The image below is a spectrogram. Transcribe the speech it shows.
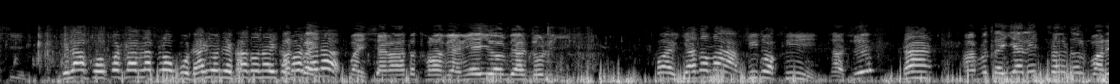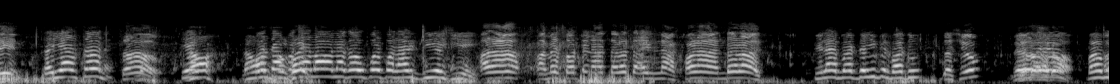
છીએ. પેલા પોપટલાલ ના પેલો ગોઢારીઓ દેખાતો નહીં ખબર ને? પૈસા ના તો થોડા વ્યાની આવી વ્યાજ જોડી પૈસા તો મારે આપશી ચોખ્ખી આપણે તૈયારી જ છે ડોલ ભરીને. તૈયાર છે ને? સૌ તે પચાસ પચાસ લાવા લગા ઉપર પલાળી દઈએ છીએ. અમે સોટે ના તરત આવીને નાખવાના અંદર જ. પેલા બાદ જઈ પેલ બાજુ. તો શું લેડો, લેડો. બાબુ.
